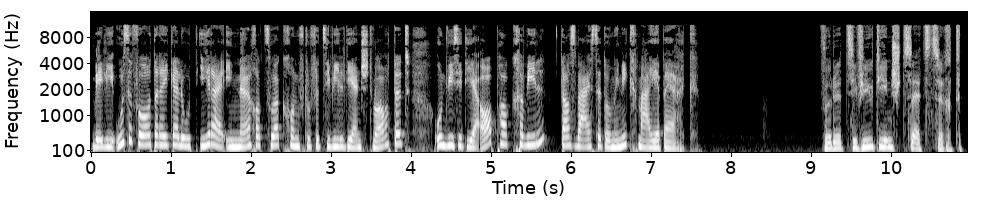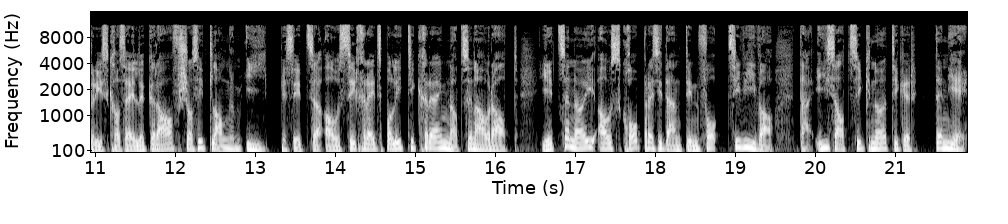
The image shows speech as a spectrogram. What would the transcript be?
Welche Herausforderungen laut ihr in näherer Zukunft auf den Zivildienst warten und wie sie die anpacken will, das weiss Dominik Meyerberg. Für den Zivildienst setzt sich Priska Seiler-Graf schon seit langem ein. Besitzen als Sicherheitspolitikerin im Nationalrat. Jetzt neu als Co-Präsidentin von Civiva. Der Einsatz ist nötiger denn je.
